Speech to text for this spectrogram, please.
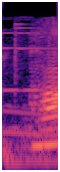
Woo!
